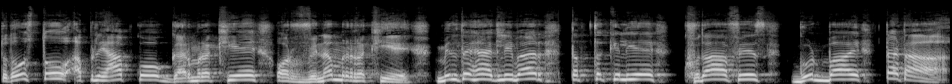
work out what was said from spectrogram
तो दोस्तों, अपने आप को गर्म रखिए और विनम्र रखिए। मिलते हैं अगली बार। तब तक के लिए खुदा हाफिज। गुड बाय। टाटा।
